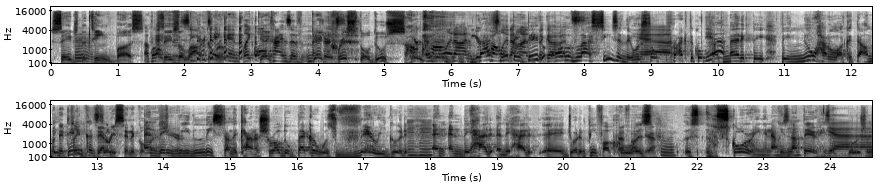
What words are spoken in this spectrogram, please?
sage the Mm. team bus, Okay. sage the So locker you're room. taking, like, all kinds of measures. Get crystal, do something. You're calling on- you're That's calling what they on did the all of last season. They were Yeah. so practical, pragmatic. They they knew how to lock it down. But they didn't played concede, very cynical and last they year. released on the counter. Sheraldo Becker was very good, Mm-hmm. and and they had and they had uh, Jordan Pefok who Pefok, was yeah. was- who was scoring, and now he's not there. He's Yeah, at Borussia yeah,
